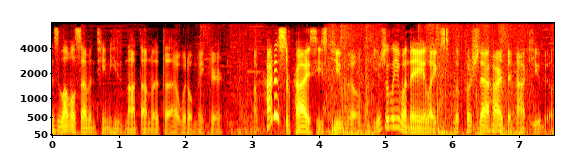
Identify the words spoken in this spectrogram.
Is level 17, he's not done with the Widowmaker. I'm kind of surprised he's Q build. Usually when they like split push that hard, they're not Q build.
